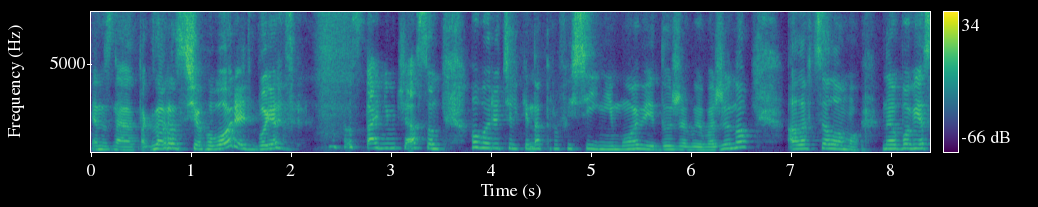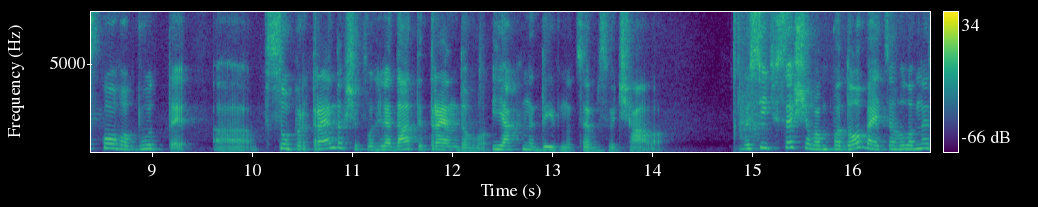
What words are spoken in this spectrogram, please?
Я не знаю, так зараз ще говорять, бо я останнім часом говорю тільки на професійній мові і дуже виважено. Але в цілому не обов'язково бути в супертрендах, щоб виглядати трендово. І як не дивно це б звучало. Носіть все, що вам подобається. Головне,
